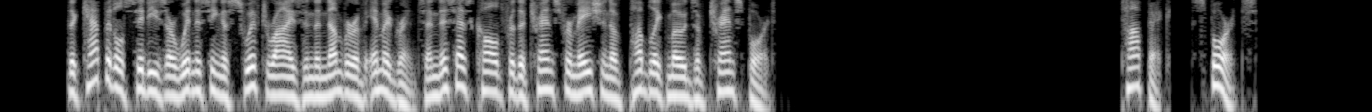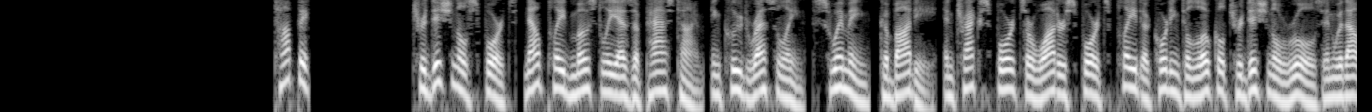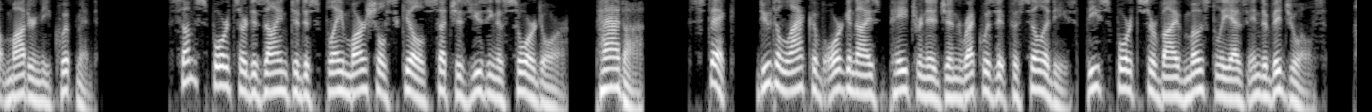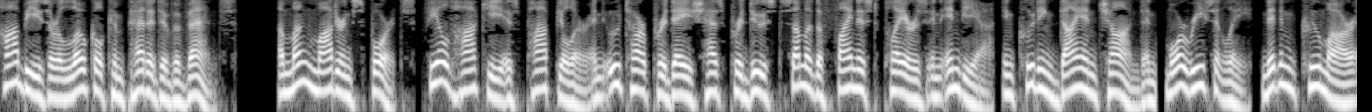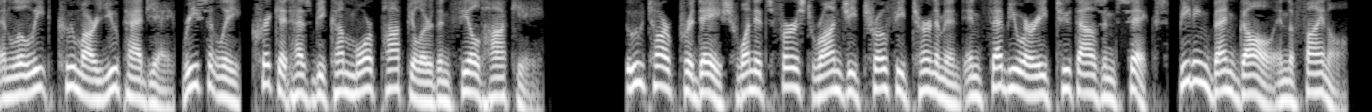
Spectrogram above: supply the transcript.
The capital cities are witnessing a swift rise in the number of immigrants and this has called for the transformation of public modes of transport. Topic: Sports. Topic: Traditional sports, now played mostly as a pastime, include wrestling, swimming, kabaddi, and track sports or water sports played according to local traditional rules and without modern equipment. Some sports are designed to display martial skills such as using a sword or pata stick. Due to lack of organized patronage and requisite facilities, these sports survive mostly as individuals hobbies or local competitive events. Among modern sports, field hockey is popular and Uttar Pradesh has produced some of the finest players in India, including Dhyan Chand and, more recently, Nitin Kumar and Lalit Kumar Upadhyay. Recently, cricket has become more popular than field hockey. Uttar Pradesh won its first Ranji Trophy tournament in February 2006, beating Bengal in the final.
